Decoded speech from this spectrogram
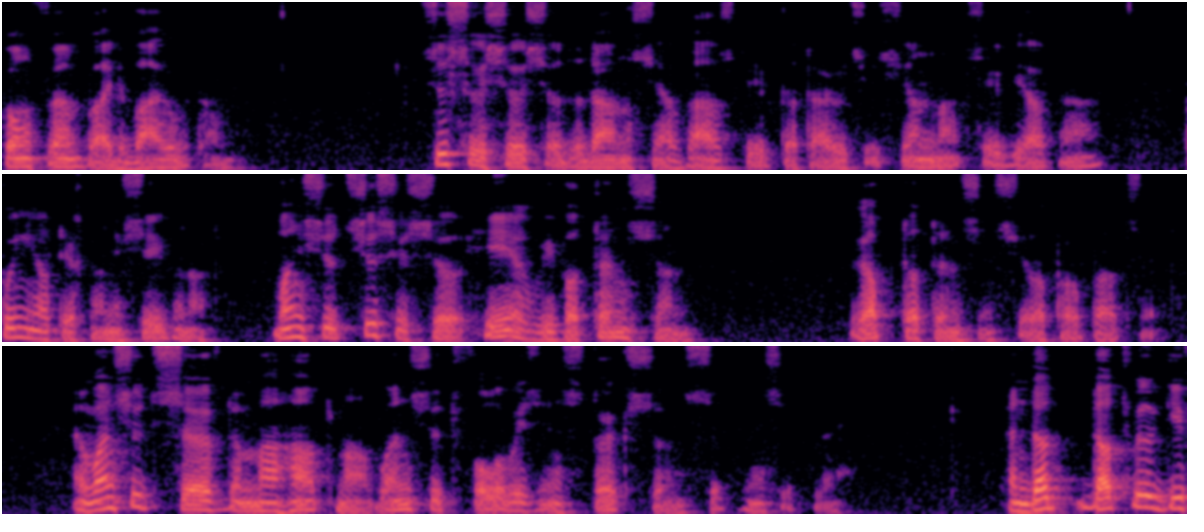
confirmed by the Bhagavatam. Susrishusha Dadanasya Vasudev Kataruchi Syanmat Sevyava Punyatirtani Shevanat. One should Susrishya hear with attention, rapt attention, Srila Prabhupada said. And one should serve the Mahatma, one should follow his instructions submissively. And that, that will give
